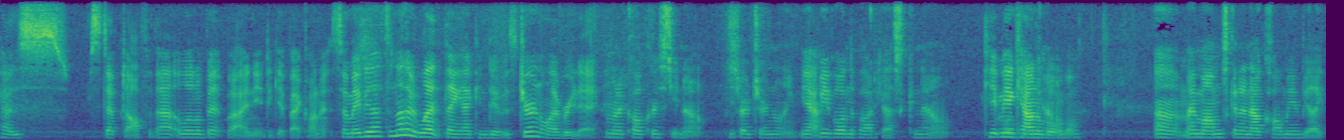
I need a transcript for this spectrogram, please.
has stepped off of that a little bit, but I need to get back on it. So maybe that's another Lent thing I can do is journal every day. I'm gonna call Christy now. Start journaling. Yeah. People on the podcast can now Keep me you accountable. Um, My mom's gonna now call me and be like,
